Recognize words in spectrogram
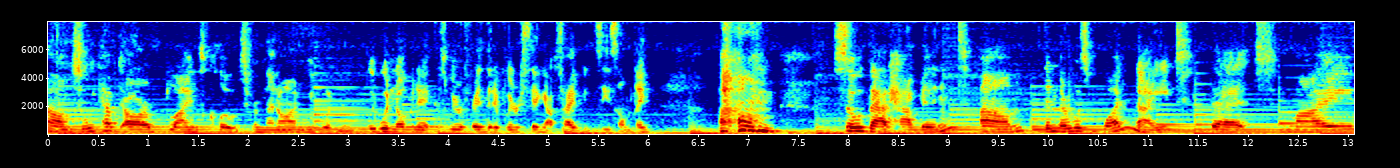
Um, so we kept our blinds closed from then on. We wouldn't we wouldn't open it because we were afraid that if we were sitting outside we'd see something. Um, so that happened. Um, then there was one night that my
